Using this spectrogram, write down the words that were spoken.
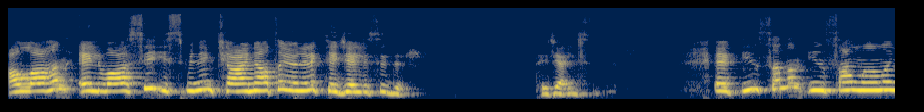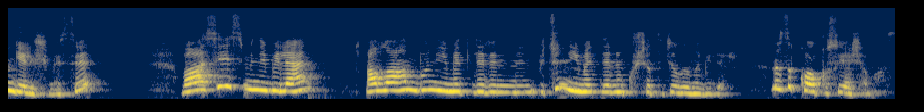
Allah'ın Elvasi isminin kainata yönelik tecellisidir. Tecellisidir. Evet insanın insanlığının gelişmesi Vasi ismini bilen Allah'ın bu nimetlerinin, bütün nimetlerinin kuşatıcılığını bilir. Rızık korkusu yaşamaz.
